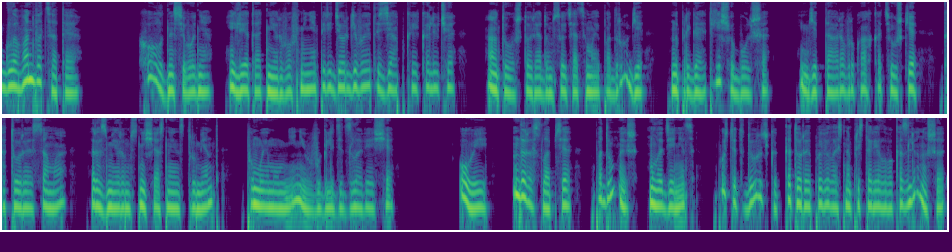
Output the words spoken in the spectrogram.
Глава двадцатая. Холодно сегодня. Или это от нервов меня передергивает зябко и колюче, а то, что рядом суетятся мои подруги, напрягает еще больше. Гитара в руках Катюшки, которая сама, размером с несчастный инструмент, по моему мнению, выглядит зловеще. «Ой, да расслабься. Подумаешь, младенец, пусть эта дурочка, которая повелась на престарелого козленыша,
